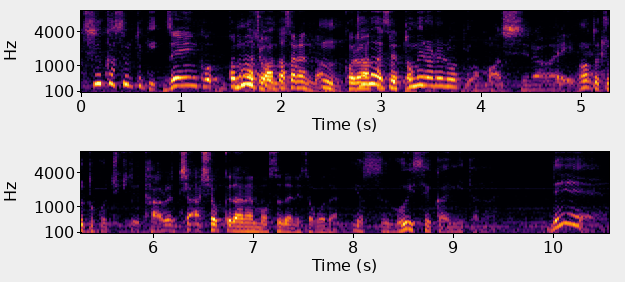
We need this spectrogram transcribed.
通過するとき全員こ子供たち渡されるんだ、うん。これじゃないとと止められるわけよ。面白いあなたちょっとこっち来て。カルチャーショックだねもうすでにそこで。いやすごい世界見たなで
